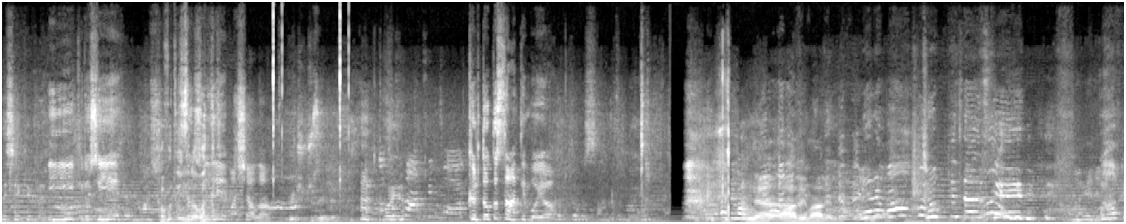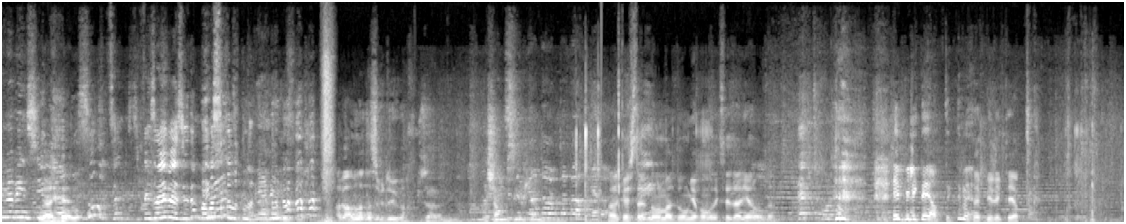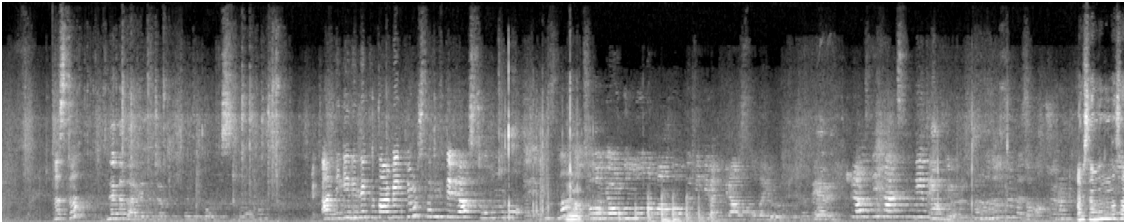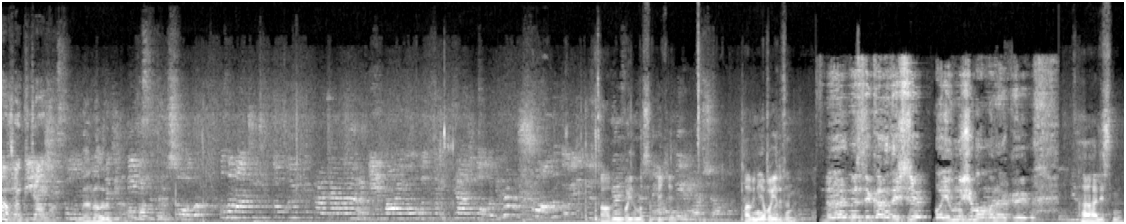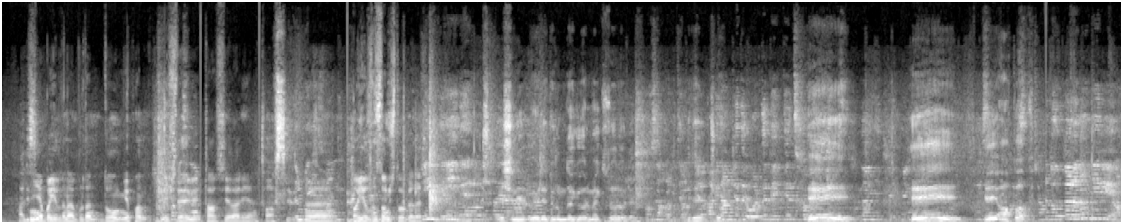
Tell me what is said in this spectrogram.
Teşekkürler. İyi iyi kilosu iyi. Kafatasına bak. İyi maşallah. 3350. Boyu. 49 santim boyu. Ya abim abim. Merhaba. Çok güzelsin. Abime benziyor. Feza'ya benziyordun. Babası kılıklı. Abi anlat nasıl bir duygu? Güzel bir duygu. Yaşanması gereken bir duygu. Arkadaşlar normal doğum yapamadık. Sezaryen oldu. Hep birlikte yaptık değil mi? Hep birlikte yaptık. Nasıl? Ne kadar yatacak çocuk arada? Anne gelene kadar bekliyoruz. Hafif de biraz solunumu e, hızlı Evet. ama yorgunluğuna bağlı olabiliyor. Hani biraz o da yoruldu tabii. Evet. Biraz dinlensin diye bekliyoruz. Uzun sürmez ama atıyorum. Abi sen bunu nasıl alacaksın kucağına? Ben alırım ya. Bir sıkıntı oldu. O zaman çocuk doktoru tekrar değerlendirip yeni daha yoğun bakıma ihtiyacı da olabilir ama şu anlık Abimin bayılması peki. Abi niye bayıldın? Ne ölmesi kardeşim? Bayılmışım amına koyayım. Ha Halis mi? Halis niye mi? bayıldın abi? Buradan doğum yapan eşlere bir tavsiye ver ya. Tavsiye Ha, bayıldın sonuçta o kadar. Eşini öyle durumda görmek zor öyle. Bir de çok... amca da orada bekliyor. Hey! Hey! Hey ahbap! Doktor hanım geliyor.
